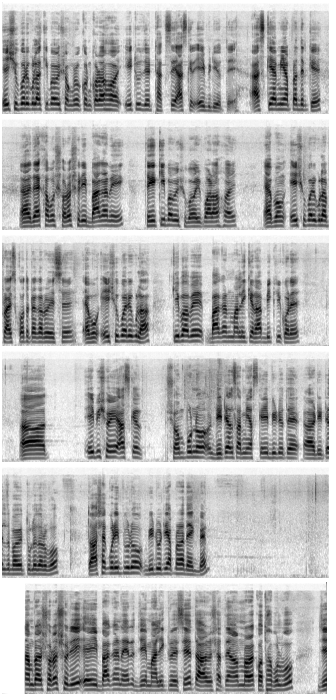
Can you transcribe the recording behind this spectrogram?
এই সুপারিগুলা কীভাবে সংরক্ষণ করা হয় এ টু জেড থাকছে আজকের এই ভিডিওতে আজকে আমি আপনাদেরকে দেখাবো সরাসরি বাগানে থেকে কীভাবে সুপারি পাড়া হয় এবং এই সুপারিগুলোর প্রাইস কত টাকা রয়েছে এবং এই সুপারিগুলা কীভাবে বাগান মালিকেরা বিক্রি করে। এই বিষয়ে আজকের সম্পূর্ণ ডিটেলস আমি আজকে এই ভিডিওতে ডিটেলসভাবে তুলে ধরবো। তো আশা করি পুরো ভিডিওটি আপনারা দেখবেন। আমরা সরাসরি এই বাগানের যে মালিক রয়েছে, তার সাথে আমরা কথা বলব যে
